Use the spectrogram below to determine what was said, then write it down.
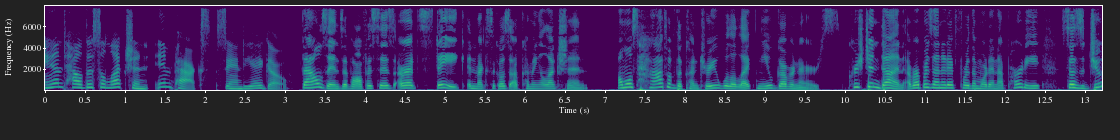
and how this election impacts San Diego. Thousands of offices are at stake in Mexico's upcoming election almost half of the country will elect new governors. Christian Dunn, a representative for the Morena party, says June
